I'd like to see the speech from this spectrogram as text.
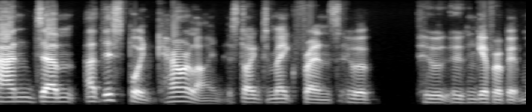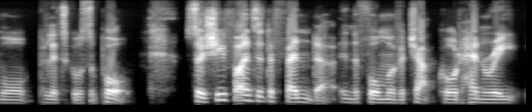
And um, at this point, Caroline is starting to make friends who are who who can give her a bit more political support. So she finds a defender in the form of a chap called Henry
